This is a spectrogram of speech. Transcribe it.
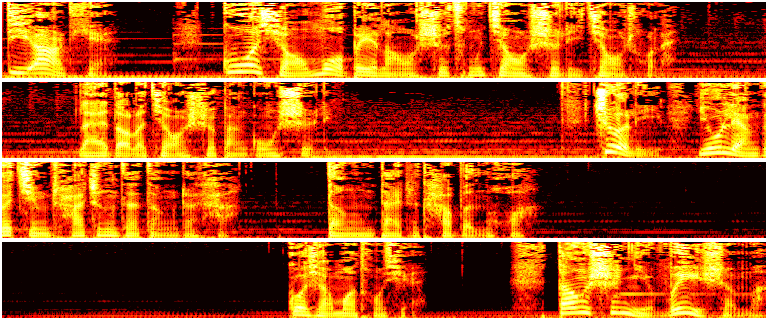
第二天，郭小莫被老师从教室里叫出来，来到了教室办公室里。这里有两个警察正在等着他，等待着他问话。郭小莫同学，当时你为什么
